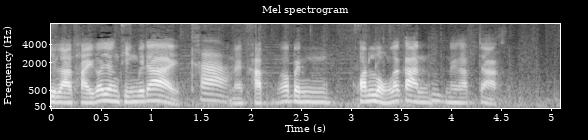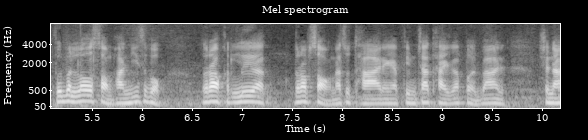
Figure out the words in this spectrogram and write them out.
กีฬาไทยก็ยังทิ้งไม่ได้ค่ะ นะครับ ก็เป็นควันหลงแล้วกันนะครับ จากฟุตบอลโลก 2026 รอบคัดเลือกรอบ 2 นัดสุดท้ายนะครับ ทีมชาติไทยก็เปิดบ้านชนะ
